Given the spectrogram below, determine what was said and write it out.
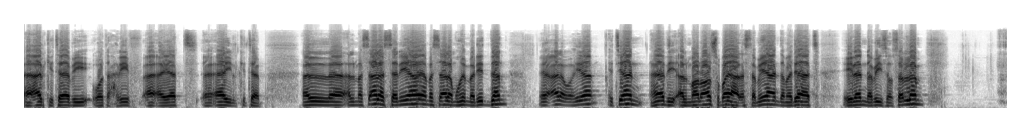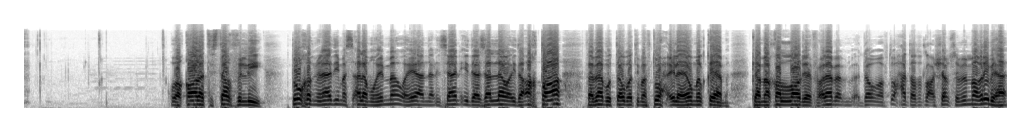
الكتاب وتحريف آيات آي الكتاب. المسألة الثانية هي مسألة مهمة جدا ألا وهي إتيان هذه المرأة سبيعة الأسلامية عندما جاءت إلى النبي صلى الله عليه وسلم. وقالت استغفر لي تؤخذ من هذه مسألة مهمة وهي أن الإنسان إذا زل وإذا أخطأ فباب التوبة مفتوح إلى يوم القيامة كما قال الله جل وعلا باب التوبة مفتوح حتى تطلع الشمس من مغربها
